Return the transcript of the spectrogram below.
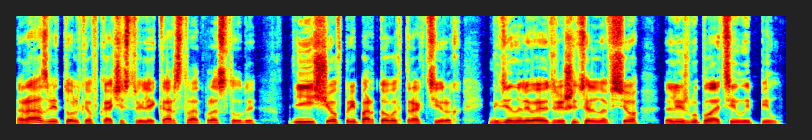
разве только в качестве лекарства от простуды. И еще в припортовых трактирах, где наливают решительно все, лишь бы платил и пил.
